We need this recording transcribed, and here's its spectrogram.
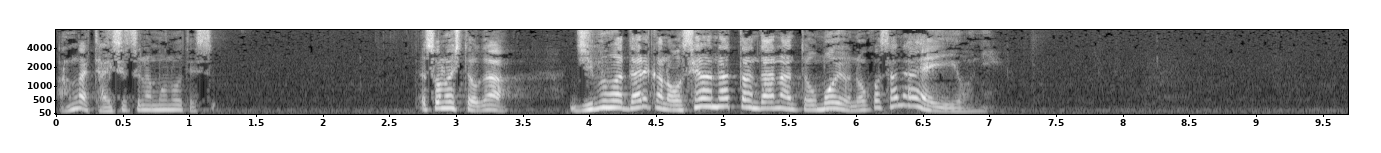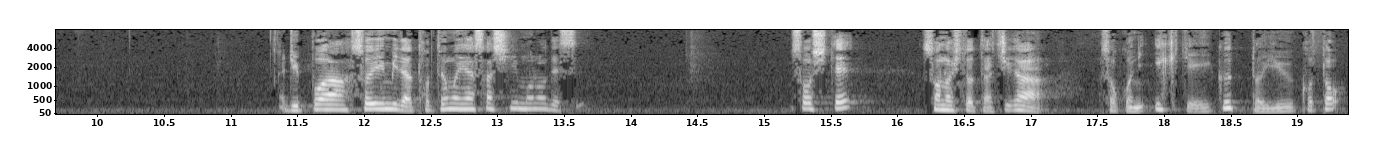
案外大切なものです。その人が自分は誰かのお世話になったんだなんて思いを残さないように。立法はそういう意味ではとても優しいものです。そして、その人たちがそこに生きていくということ。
